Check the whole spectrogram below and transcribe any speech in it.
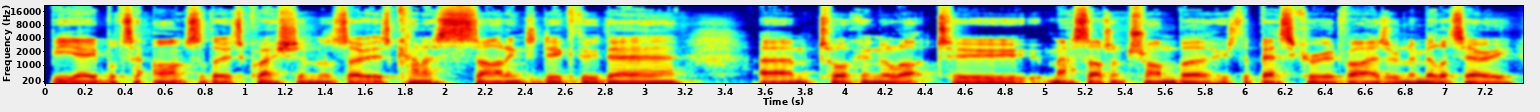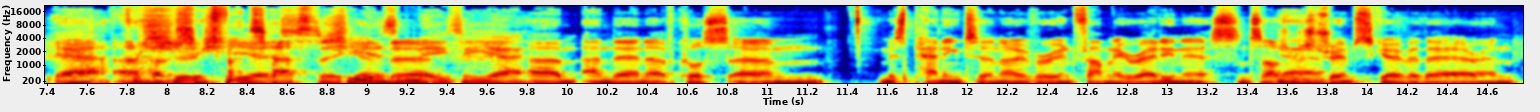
be able to answer those questions. And so it's kind of starting to dig through there, um, talking a lot to Master Sergeant Tromba, who's the best career advisor in the military. Yeah, for Um, sure she's she is. fantastic. She is And, uh, amazing, yeah. Um, and then, of course, um, Miss Pennington over in Family Readiness and Sergeant Yeah. Strimsky over there. And,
